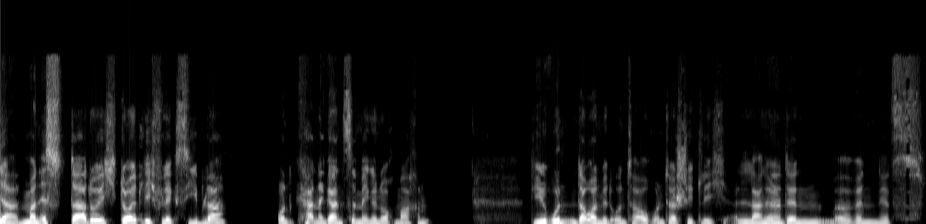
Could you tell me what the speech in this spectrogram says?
Ja, man ist dadurch deutlich flexibler und kann eine ganze Menge noch machen. Die Runden dauern mitunter auch unterschiedlich lange, denn äh, wenn jetzt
